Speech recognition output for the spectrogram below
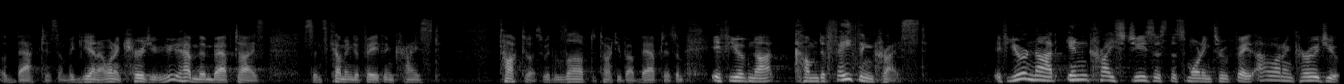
of baptism. Again, I want to encourage you if you haven't been baptized since coming to faith in Christ, talk to us. We'd love to talk to you about baptism. If you have not come to faith in Christ, if you're not in Christ Jesus this morning through faith, I want to encourage you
